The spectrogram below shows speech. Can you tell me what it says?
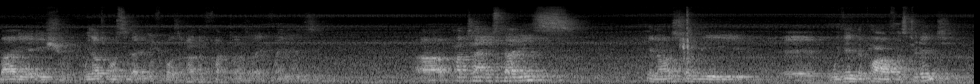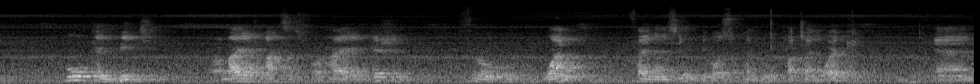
barrier issue without considering, of course, other factors like financing. Uh, part-time studies can also be uh, within the power of a student who can beat uh, barrier access for higher education through one, financing because you can do part-time work and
